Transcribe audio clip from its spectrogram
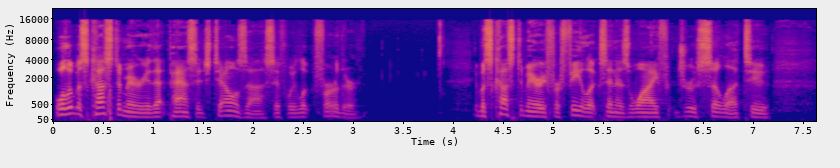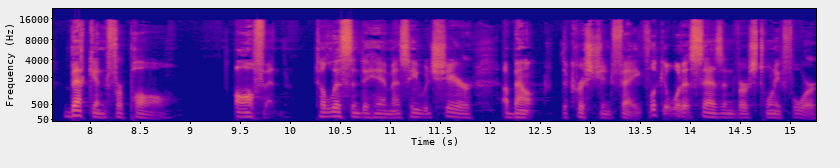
Well, it was customary, that passage tells us, if we look further, it was customary for Felix and his wife Drusilla to beckon for Paul often to listen to him as he would share about the Christian faith. Look at what it says in verse 24.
